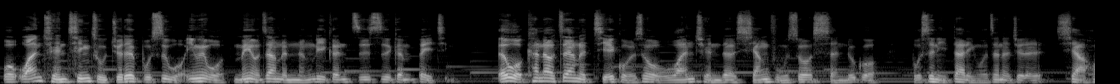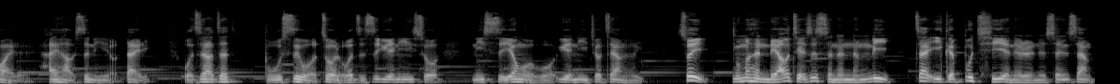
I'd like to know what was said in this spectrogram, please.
我完全清楚，绝对不是我，因为我没有这样的能力、跟知识、跟背景。而我看到这样的结果的时候，我完全的降服，说神，如果不是你带领，我真的觉得吓坏了。还好是你有带领，我知道这不是我做的，我只是愿意说你使用我，我愿意就这样而已。所以，我们很了解是神的能力。在一个不起眼的人的身上，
